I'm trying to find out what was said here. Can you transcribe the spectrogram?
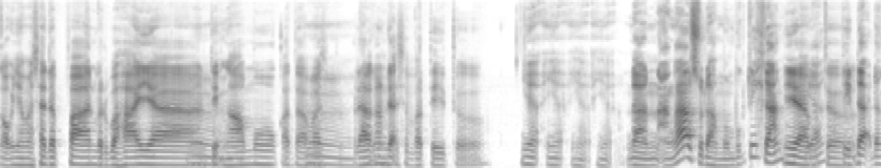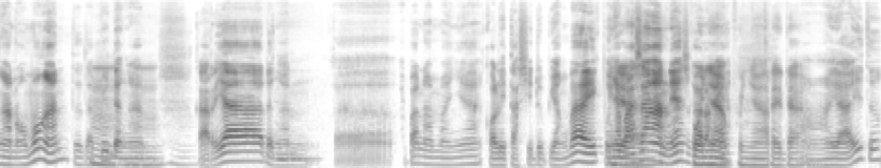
nggak punya masa depan berbahaya nanti Hmm. ngamuk atau apa Hmm. padahal kan Hmm. tidak seperti itu Ya, ya, ya, ya. Dan Angga sudah membuktikan, Iya, ya, betul. tidak dengan omongan, tetapi Hmm, dengan hmm, karya, dengan eh, apa namanya kualitas hidup yang baik, punya Iya, pasangan ya sekarang punya ya. punya reda Oh, ya itu,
